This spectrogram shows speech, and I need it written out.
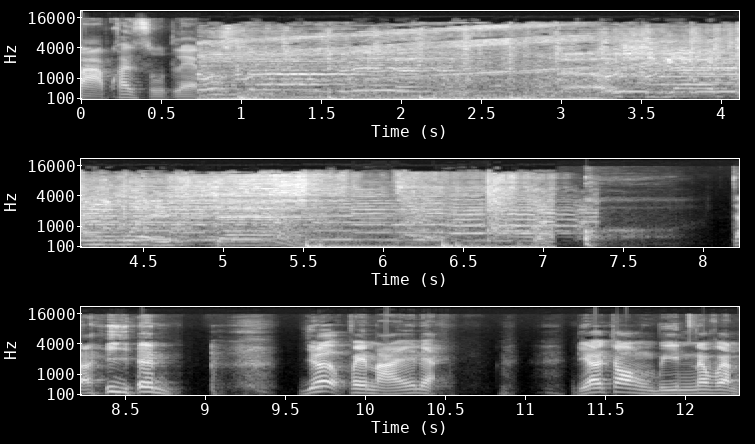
บาปขั้นสุดแล้ว ใจเย็น เยอะไปไหนเนี่ย เดี๋ยวจ้องบินนะเพื่อน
